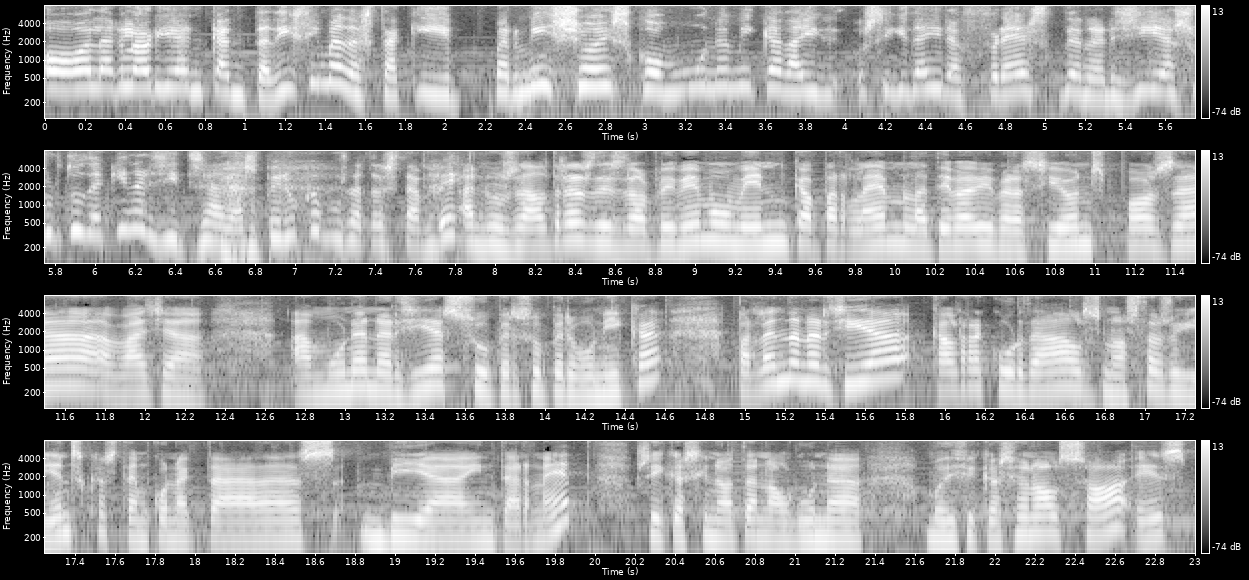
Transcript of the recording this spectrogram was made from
Hola, Glòria, encantadíssima d'estar aquí. Per mi això és com una mica d'aire o sigui, fresc, d'energia. Surto d'aquí energitzada. Espero que vosaltres també. A nosaltres, des del primer moment que parlem, la teva vibració ens posa, vaja, amb una energia super, super bonica. Parlem d'energia, cal recordar als nostres oients que estem connectades via internet, o sigui que si noten alguna modificació en el so és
